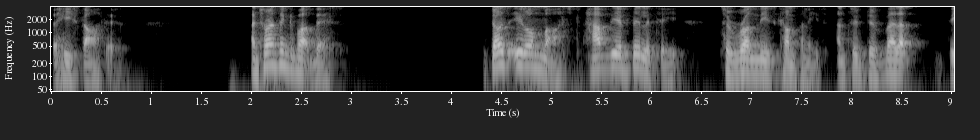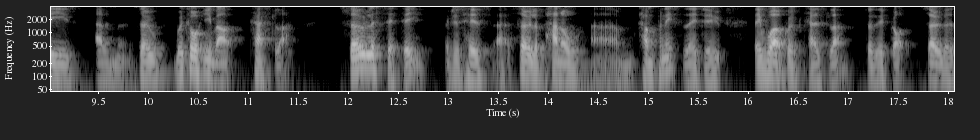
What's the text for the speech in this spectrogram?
that he started. And try and think about this. Does Elon Musk have the ability to run these companies and to develop these elements. So we're talking about Tesla, Solar City, which is his uh, solar panel um, company. So they do they work with Tesla. So they've got solar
